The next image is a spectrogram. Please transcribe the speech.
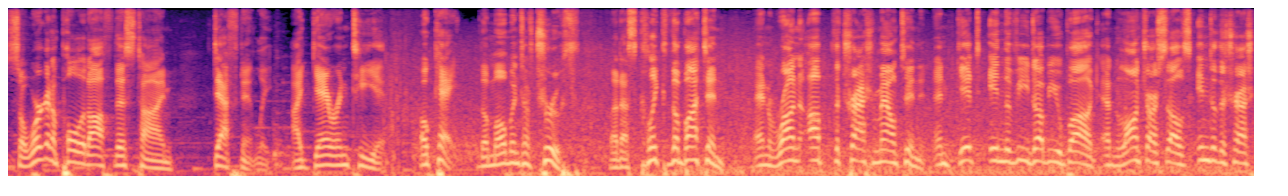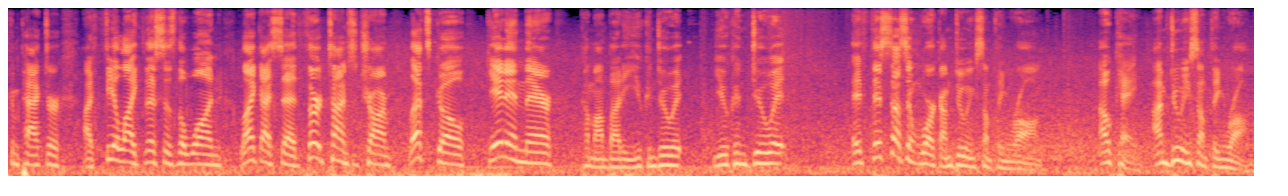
So we're to pull it off this time. Definitely. I guarantee it. Okay, the moment of truth. Let us click the button and run up the trash mountain and get in the VW bug and launch ourselves into the trash compactor. I feel like this is the one. Like I said, third time's a charm. Let's go. Get in there. Come on, buddy. You can do it. You can do it. If this doesn't work, I'm doing something wrong. Okay, I'm doing something wrong.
